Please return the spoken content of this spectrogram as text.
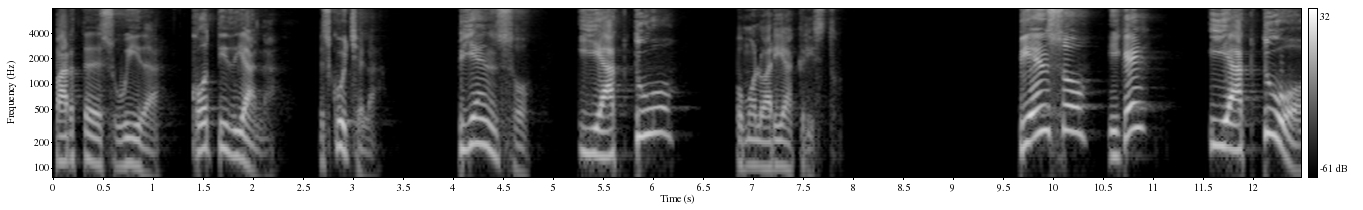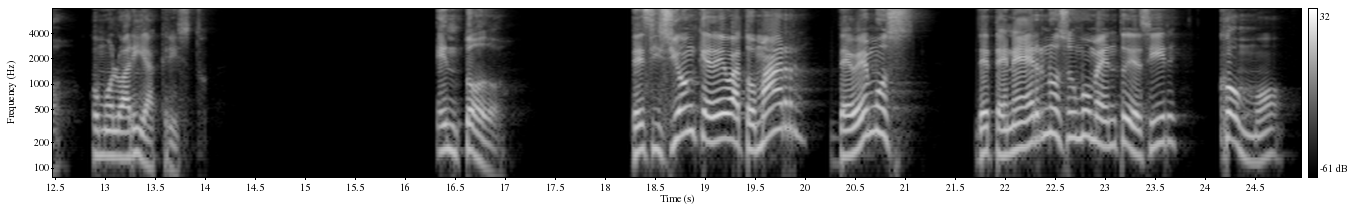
parte de su vida cotidiana. Escúchela. Pienso y actúo como lo haría Cristo. Pienso y qué? Y actúo como lo haría Cristo. En todo. Decisión que deba tomar, debemos detenernos un momento y decir, ¿cómo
